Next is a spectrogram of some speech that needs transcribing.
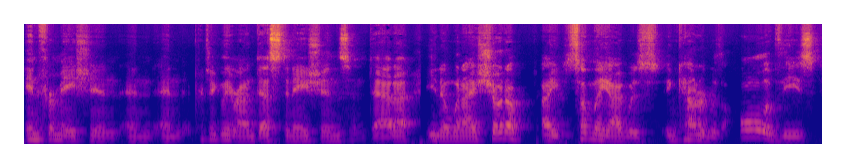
information and and particularly around destinations and data. You know when i showed up i suddenly i was encountered with all of these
